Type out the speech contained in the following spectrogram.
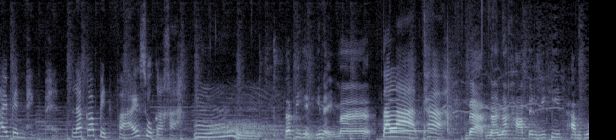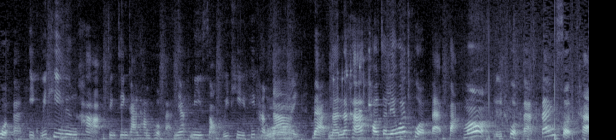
ให้เป็นแผ่นๆ แล้วก็ปิดฝาให้สุกอะค่ะ อืมแล้วไปเห็นที่ไหนมา ตลาดค่ะ แบบนั้นนะคะเป็นวิธีทำถั่วแบบอีกวิธีหนึ่งค่ะ จริง ๆ การทำถั่วแบบเนี้ยมี 2 วิธีที่ทำได้ แบบนั้นนะคะ เขาจะเรียกว่าถั่วแบบปักหม้อหรือถั่วแบบแป้งสดค่ะ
